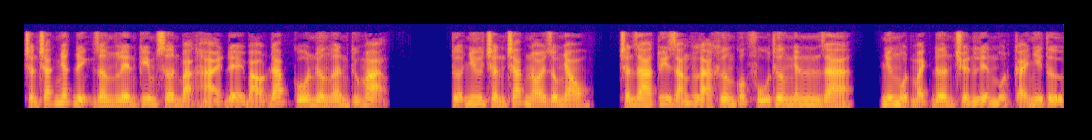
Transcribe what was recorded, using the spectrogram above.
Trần Trác nhất định dâng lên Kim Sơn Bạc Hải để báo đáp cô nương ân cứu mạng. Tựa như Trần Trác nói giống nhau, Trần gia tuy rằng là Khương quốc phú thương nhân gia, nhưng một mạch đơn truyền liền một cái nhi tử,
